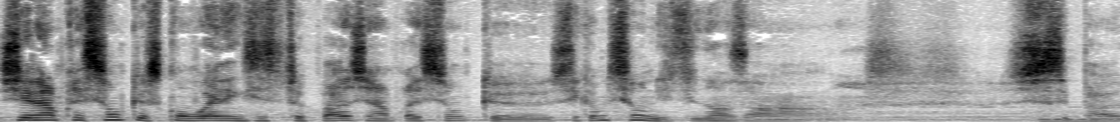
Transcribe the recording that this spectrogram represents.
J'ai l'impression que ce qu'on voit n'existe pas. J'ai l'impression que c'est comme si on était dans un. Je sais pas.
